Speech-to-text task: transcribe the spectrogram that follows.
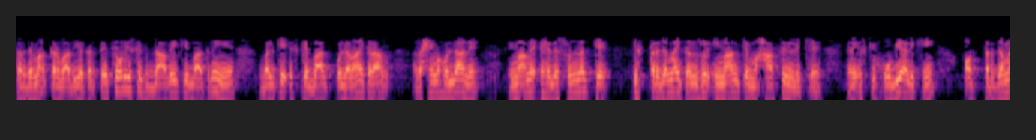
ترجمہ کروا دیا کرتے تھے۔ اور یہ صرف دعوے کی بات نہیں ہے، بلکہ اس کے بعد علماء کرام رحمہ اللہ نے امام اہل سنت کے اس ترجمہ کنز ایمان کے محاسن لکھے یعنی اس کی خوبیاں لکھی اور ترجمہ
